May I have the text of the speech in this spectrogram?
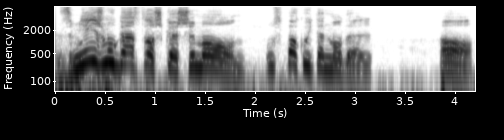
Zmniejsz mu gaz troszkę, Szymon. Uspokój ten model. O.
